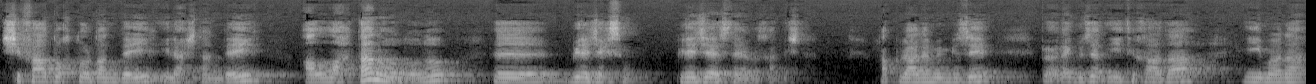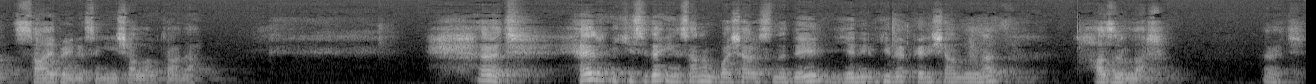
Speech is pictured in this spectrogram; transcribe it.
şifa doktordan değil, ilaçtan değil, Allah'tan olduğunu e, bileceksin. Bileceğiz değerli kardeşler. Rabbül Alemin bizi böyle güzel itikada, imana sahip eylesin inşallah Teala. Evet, Her ikisi de insanın başarısını değil, yenilgi ve perişanlığına hazırlar. Evet.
